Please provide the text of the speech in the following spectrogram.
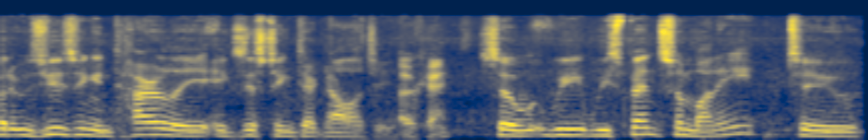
but it was using entirely existing technology. Okay. So we, we spent some money to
